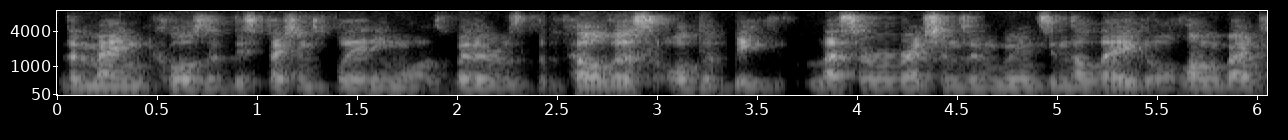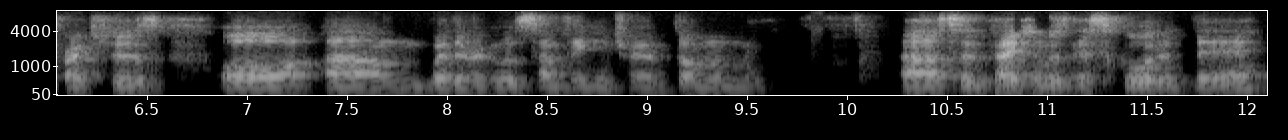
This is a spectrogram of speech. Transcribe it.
the main cause of this patient's bleeding was, whether it was the pelvis or the big lacerations and wounds in the leg or long bone fractures, or um, whether it was something intra-abdominally. Uh, so the patient was escorted there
